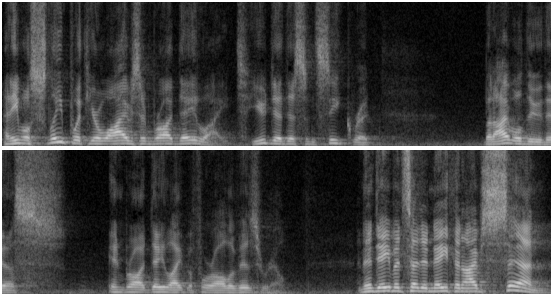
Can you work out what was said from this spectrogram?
and he will sleep with your wives in broad daylight. You did this in secret, but I will do this in broad daylight before all of Israel. And then David said to Nathan, I've sinned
